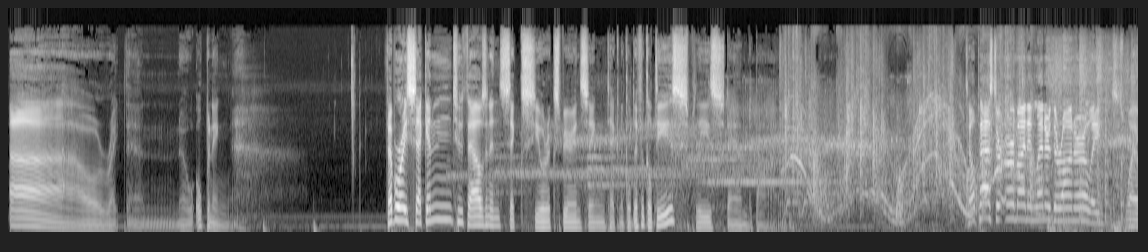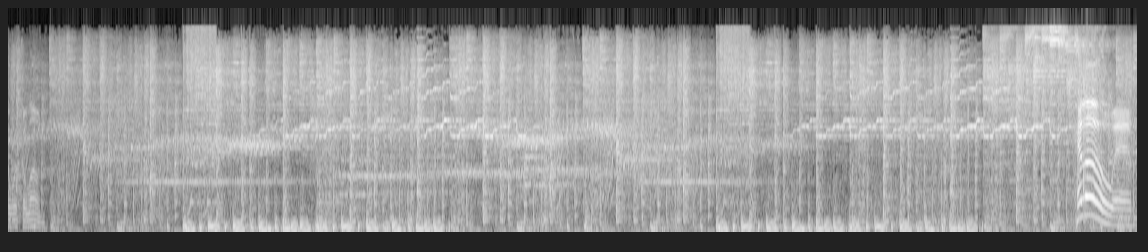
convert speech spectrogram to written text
All right then. No opening. February 2nd, 2006. You're experiencing technical difficulties. Please stand by. Tell Pastor Ermine and Leonard they're on early. This is why I work alone. Hello and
